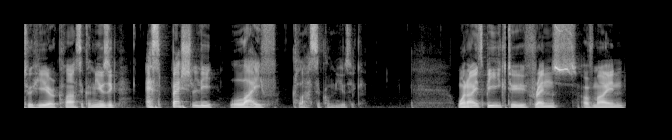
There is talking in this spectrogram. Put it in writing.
to hear classical music, especially live classical music. When I speak to friends of mine,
